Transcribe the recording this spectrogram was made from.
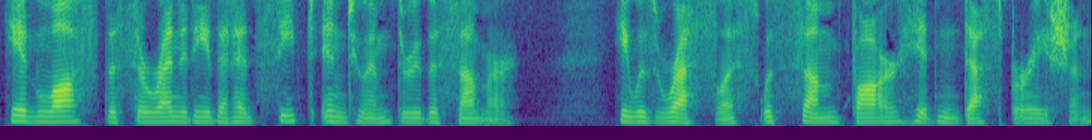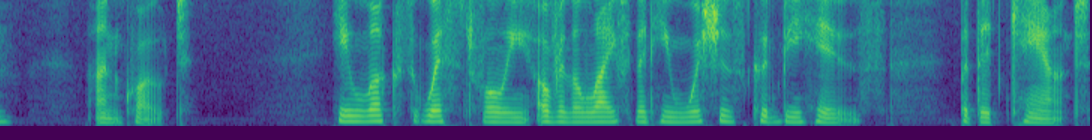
He had lost the serenity that had seeped into him through the summer. He was restless with some far hidden desperation. Unquote. He looks wistfully over the life that he wishes could be his, but that can't,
